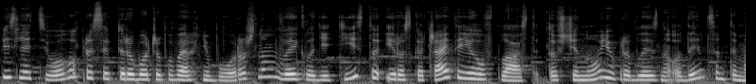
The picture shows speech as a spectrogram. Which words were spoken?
Після цього присипте робочу поверхню борошном, викладіть тісто і розкачайте його в пласт товщиною приблизно 1 см.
